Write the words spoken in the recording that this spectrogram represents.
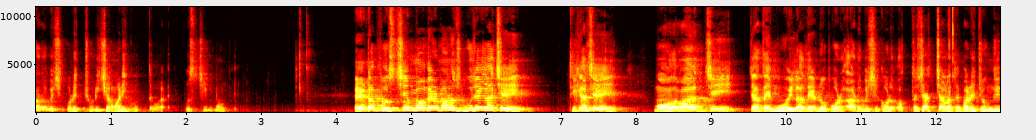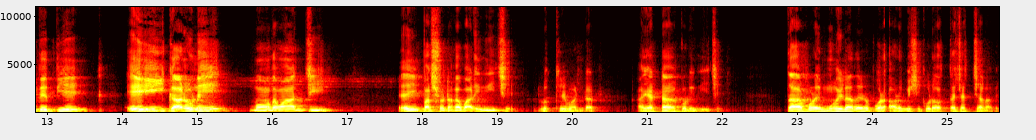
আরও বেশি করে চুরি চামারি করতে পারে পশ্চিমবঙ্গে। এটা পশ্চিমবঙ্গের মানুষ বুঝে গেছে, ঠিক আছে? মমতা ব্যানার্জি যাতে মহিলাদের উপর আরও বেশি করে অত্যাচার চালাতে পারে জঙ্গিদের দিয়ে, এই কারণে মমতা ব্যানার্জি এই পাঁচশো টাকা বাড়িয়ে দিয়েছে, লক্ষ্মীর ভাণ্ডার, হাজার টাকা করে দিয়েছে। তারপরে মহিলাদের উপর আরও বেশি করে অত্যাচার চালাবে।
